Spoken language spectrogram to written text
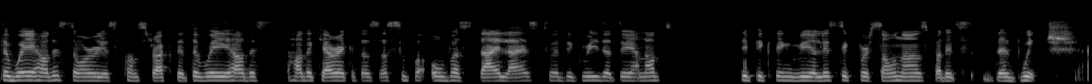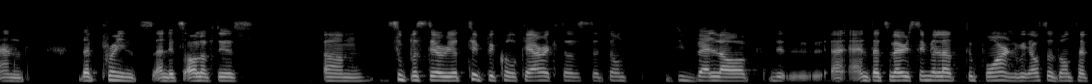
the way how the story is constructed the way how this how the characters are super over stylized to a degree that they are not depicting realistic personas but it's the witch and the prince and it's all of these um, super stereotypical characters that don't develop and that's very similar to porn. We also don't have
